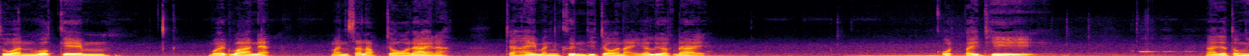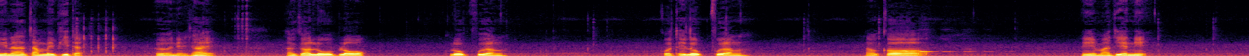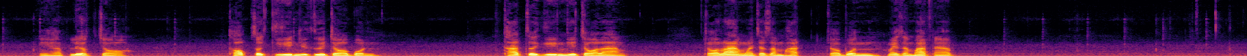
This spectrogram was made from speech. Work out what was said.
ส่วนพวกเกมบอยด์วานเนี่ย มันสลับจอได้นะ จะให้มันขึ้นที่จอไหนก็เลือกได้ กดไปที่ น่าจะตรงนี้นะจำไม่ผิดอะ่ะ เออเนี่ยใช่ แล้วก็รูปโลก รูปเฟือง กดที่รูปเฟือง แล้วก็ นี่มาที่อันนี้ นี่ครับเลือกจอ ท็อปสกรีนก็คือจอบน ทัชสกรีนที่จอล่างจอล่างมันจะสัมผัส จอบนไม่สัมผัสนะครับ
